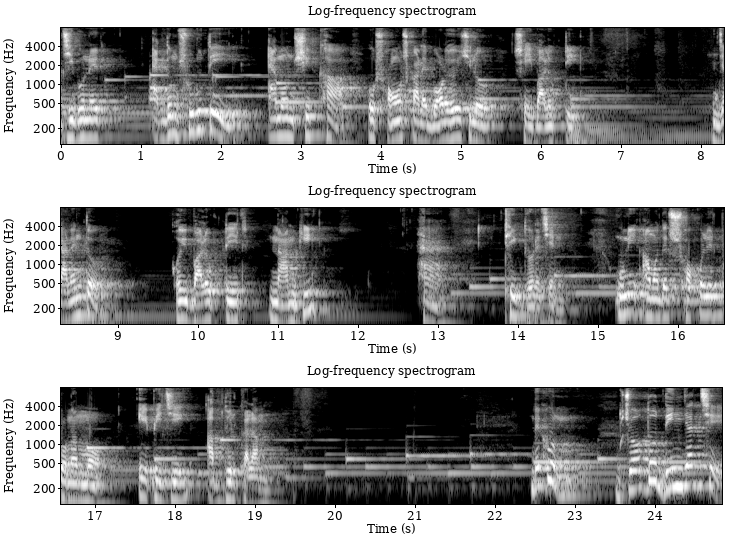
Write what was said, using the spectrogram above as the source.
জীবনের একদম শুরুতেই এমন শিক্ষা ও সংস্কারে বড় হয়েছিল সেই বালকটি। জানেন তো, ওই বালকটির নাম কি? হ্যাঁ ঠিক ধরেছেন। উনি আমাদের সকলের প্রণম্য এপিজি আব্দুল কালাম। দেখুন, যত দিন যাচ্ছে,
